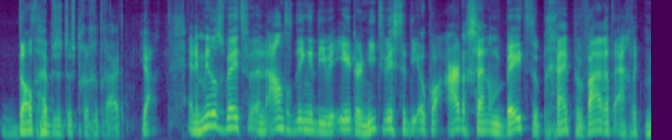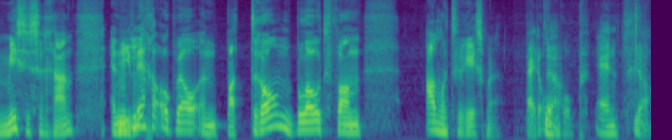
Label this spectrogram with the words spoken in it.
dat hebben ze dus teruggedraaid. Ja, en inmiddels weten we een aantal dingen die we eerder niet wisten, die ook wel aardig zijn om beter te begrijpen waar het eigenlijk mis is gegaan. En die mhm. leggen ook wel een patroon bloot van amateurisme bij de omroep. Ja. En ja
